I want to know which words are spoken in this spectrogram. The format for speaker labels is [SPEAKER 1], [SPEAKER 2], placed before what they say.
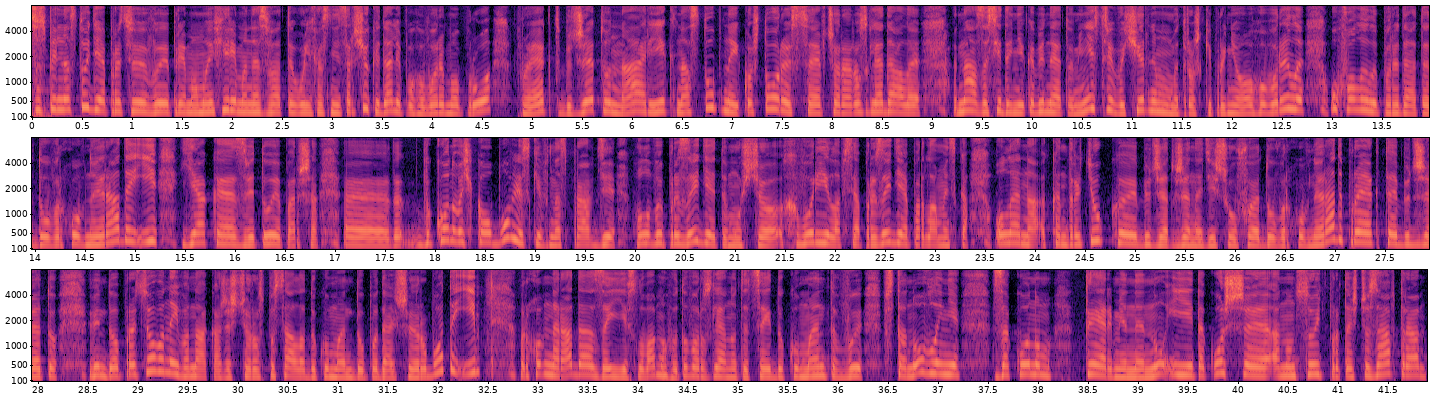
[SPEAKER 1] Суспільна студія. Працює в прямому ефірі. Мене звати Ольга Сніцарчук. І далі поговоримо про проект бюджету на рік наступний. Кошторис вчора розглядали на засіданні кабінету міністрів. Вечірньому ми трошки про нього говорили. Ухвалили передати до Верховної Ради. І як е, звітує перша е, виконувачка обов'язків, насправді голови президії, тому що хворіла вся президія парламентська Олена Кондратюк. Бюджет вже надійшов до Верховної Ради. Проект бюджету він доопрацьований. Вона каже, що розписала документ до подальшої роботи, і Верховна Рада, за її словами, готова розглянути цей документ в встановлені законом терміни. Ну і також е, анонсують про те, що завтра.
